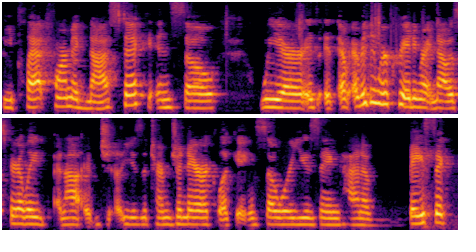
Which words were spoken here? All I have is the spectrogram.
be platform agnostic. And so we are it, it, everything we're creating right now is fairly not use the term generic looking so we're using kind of basic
